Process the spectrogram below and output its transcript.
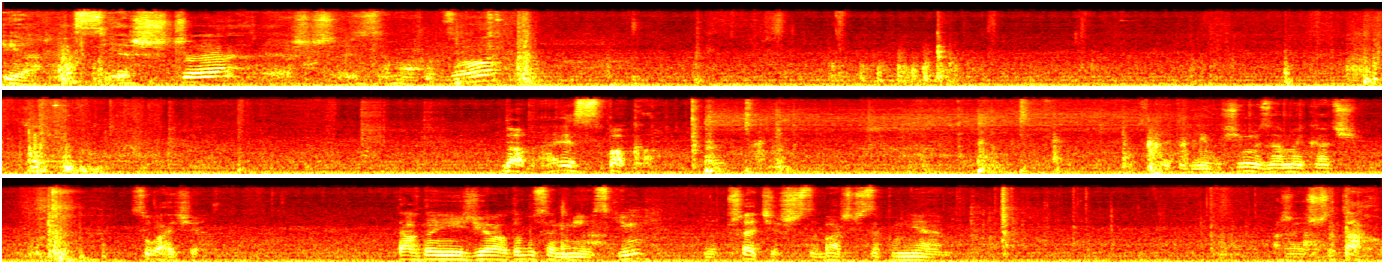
I raz jeszcze. Jeszcze jest za bardzo. Dobra, jest spoko. Tutaj tak nie musimy zamykać. Słuchajcie, dawno nie jeździłem autobusem miejskim. No przecież, zobaczcie, zapomniałem. A że jeszcze tacho.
